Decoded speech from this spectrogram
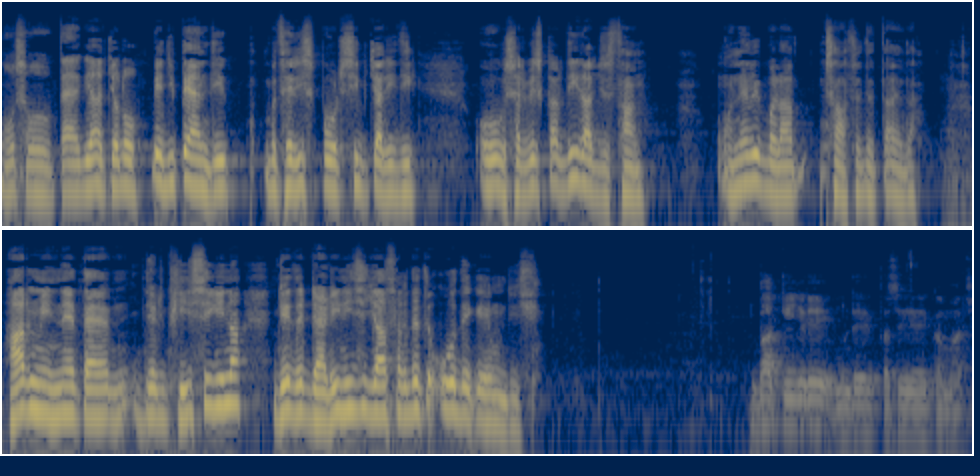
ਉਹ ਸੋ ਪੈ ਗਿਆ। ਚਲੋ ਇਹਦੀ ਭੈਣ ਦੀ ਬਥੇਰੀ ਸਪੋਰਟ ਸੀ ਵਿਚਾਰੀ ਦੀ। ਉਹ ਸਰਵਿਸ ਕਰਦੀ ਰਾਜਸਥਾਨ। ਉਹਨੇ ਵੀ ਬੜਾ ਸਾਥ ਦਿੱਤਾ ਇਹਦਾ। ਹਰ ਮਹੀਨੇ ਪੈ ਜਿਹੜੀ ਫੀਸ ਸੀਗੀ ਨਾ ਜਿਹਦੇ ਡੈਡੀ ਨਹੀਂ ਸੀ ਜਾ ਸਕਦੇ ਤੇ ਉਹ ਦੇ ਕੇ ਹੁੰਦੀ ਸੀ। ਬਾਕੀ ਜਿਹੜੇ ਮੁੰਡੇ ਫਸੇ ਕੰਮਾਂ 'ਚ,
